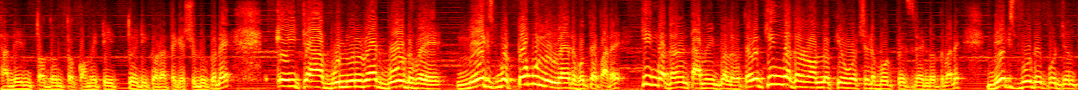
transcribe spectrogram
স্বাধীন তদন্ত কমিটি তৈরি করা থেকে শুরু করে, এইটা বুলবুল ভাইয়ের বোর্ড হয়ে নেক্সট বোর্ডটাও বুলবুল ভাইয়ের হতে পারে, কিংবা ধরেন তামিম ইকবাল হতে পারে, কিংবা ধরেন অন্য কেউ সেটা বোর্ড প্রেসিডেন্ট হতে পারে নেক্সট বোর্ডে পর্যন্ত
